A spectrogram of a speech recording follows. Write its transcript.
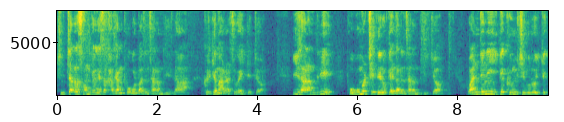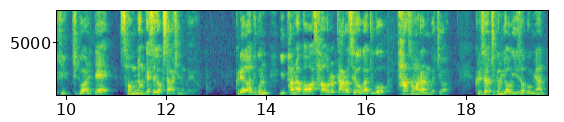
진짜로 성경에서 가장 복을 받은 사람들이다. 그렇게 말할 수가 있겠죠. 이 사람들이 복음을 제대로 깨달은 사람들이죠. 완전히 이게 금식으로 이렇게 기, 기도할 때 성령께서 역사하시는 거예요. 그래가지고 이 바나바와 사울을 따로 세워가지고 파송하라는 거죠. 그래서 지금 여기서 보면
